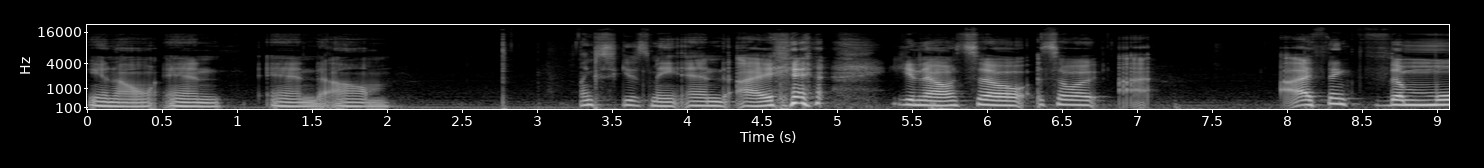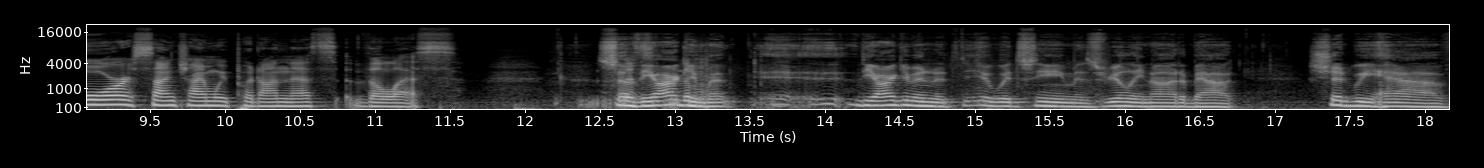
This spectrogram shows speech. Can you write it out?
you know, and and um, excuse me, and I, you know, so so I, I think the more sunshine we put on this, the less. So the the- argument, uh, the argument, it, it would seem, is really not about should we have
